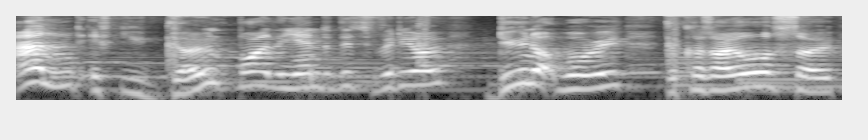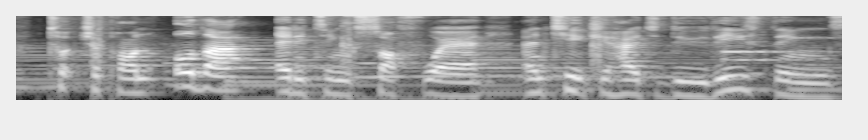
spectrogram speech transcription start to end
And if you don't by the end of this video, do not worry because I also touch upon other editing software and teach you how to do these things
